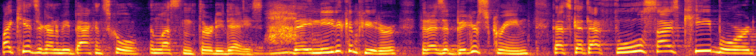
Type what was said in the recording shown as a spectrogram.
my kids are gonna be back in school in less than 30 days. Wow. They need a computer that has a bigger screen, that's got that full size keyboard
